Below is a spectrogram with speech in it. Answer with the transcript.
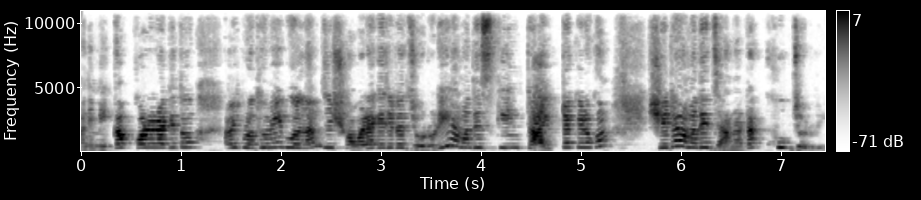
মানে মেকআপ করার আগে তো আমি প্রথমেই বললাম যে সবার আগে যেটা জরুরি আমাদের স্কিন টাইপটা কীরকম, সেটা আমাদের জানাটা খুব জরুরি।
